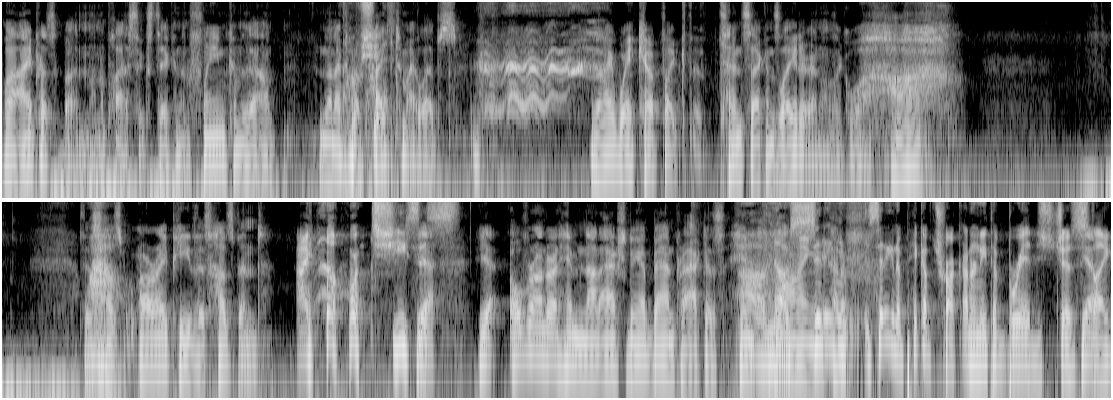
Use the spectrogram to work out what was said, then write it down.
well, I press a button on a plastic stick, and then a flame comes out, and then I put a shit. pipe to my lips. and then I wake up like ten seconds later, and I was like, "Wow." This Wow. husband, R.I.P. This husband. I know? Jesus. Yeah, over under on him not actually being at band practice. Him Oh no, sitting at in, a f- sitting in a pickup truck underneath a bridge, just Yeah. like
